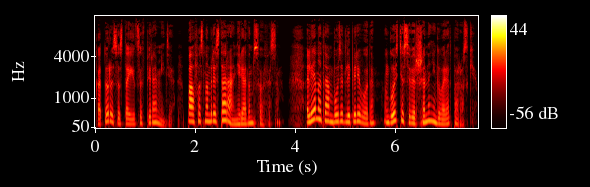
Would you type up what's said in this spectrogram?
который состоится в пирамиде, пафосном ресторане рядом с офисом. Лена там будет для перевода. Гости совершенно не говорят по-русски.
